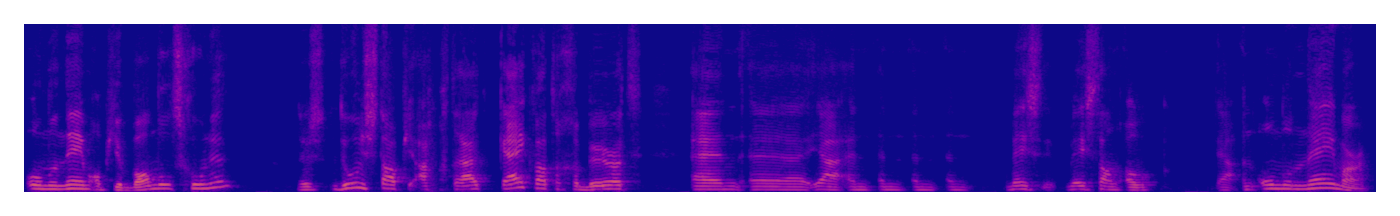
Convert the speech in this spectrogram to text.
Onderneem op je wandelschoenen. Dus doe een stapje achteruit. Kijk wat er gebeurt. En, eh, ja, en, en, en, en wees, dan ook ja, een ondernemer.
